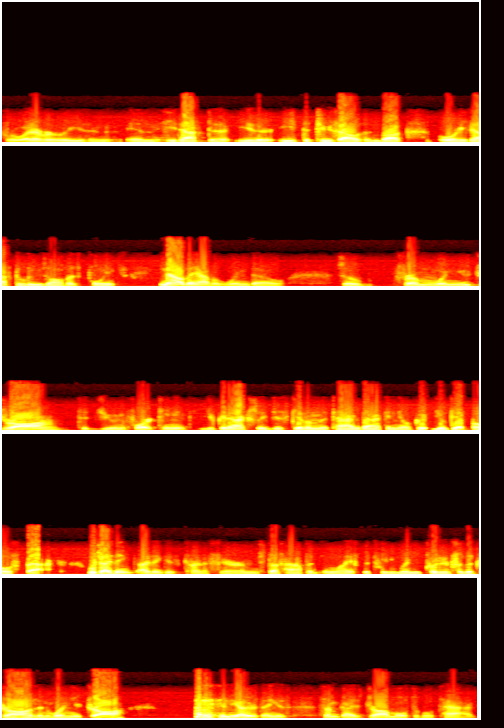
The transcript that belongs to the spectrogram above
for whatever reason, and he'd have to either eat the two thousand bucks or he'd have to lose all of his points. Now they have a window, so from when you draw to June 14th, you can actually just give them the tag back, and you'll get, you'll get both back. Which I think I think is kind of fair. I mean, stuff happens in life between when you put in for the draw and then when you draw. and the other thing is, some guys draw multiple tags.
